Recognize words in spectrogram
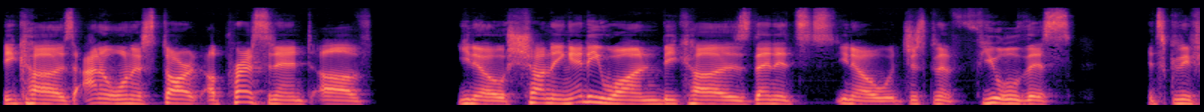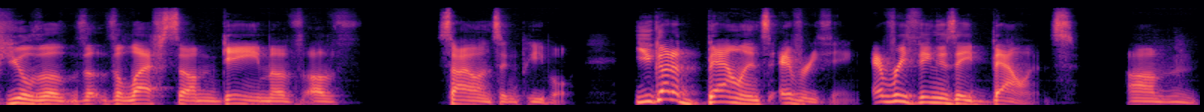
Because I don't want to start a precedent of, you know, shunning anyone because then it's, you know, just going to fuel this, it's going to fuel the, the, the left's um, game of, of silencing people you got to balance everything. Everything is a balance. Um,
